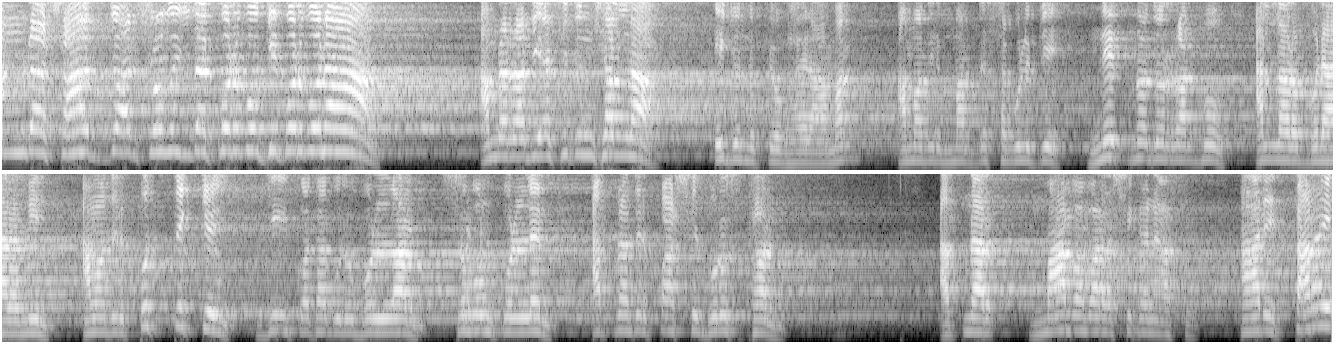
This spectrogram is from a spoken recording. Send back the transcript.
আমরা সাহায্য আর সহযোগিতা করব, কি করব না? আমরা রাজি আছি তো ইনশাল্লাহ এই জন্য প্রিয় ভাইরা আমার, আমাদের মাদ্রাসাগুলিতে নেক নজর রাখব। আল্লাহ রব্বুল আলমিন আমাদের প্রত্যেককেই যেই কথাগুলো বললাম, শ্রবণ করলেন, আপনাদের পাশে গোরস্থান। আপনার মা বাবারা সেখানে আছে। আরে তারাই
